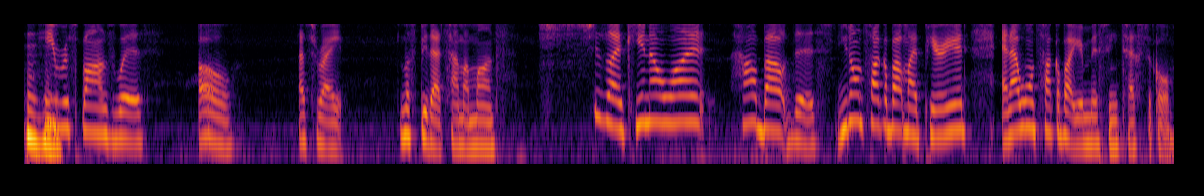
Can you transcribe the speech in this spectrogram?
he mm-hmm. responds with, oh, that's right. Must be that time of month. She's like, you know what? How about this? You don't talk about my period, and I won't talk about your missing testicle.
